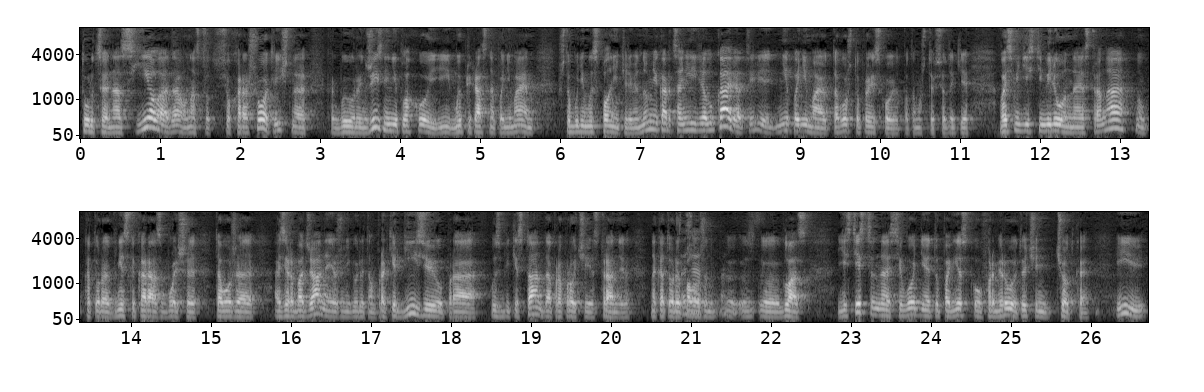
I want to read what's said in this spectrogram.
Турция нас съела, да, у нас тут все хорошо, отлично, как бы уровень жизни неплохой, и мы прекрасно понимаем, что будем исполнителями. Но мне кажется, они или лукавят, или не понимают того, что происходит, потому что все-таки 80-миллионная страна, ну, которая в несколько раз больше того же Азербайджана, я уже не говорю там про Киргизию, про Узбекистан, да, про прочие страны, на которые положен э, э, глаз, Естественно, сегодня эту повестку формируют очень четко. И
